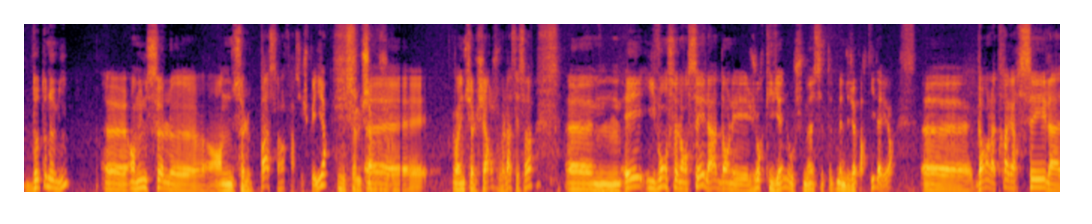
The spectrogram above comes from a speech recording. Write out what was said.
d'autonomie. Euh, en une seule euh, en une seule passe, hein, enfin si je puis dire. Une seule charge. Euh, une seule charge, voilà, c'est ça. Euh, et ils vont se lancer là dans les jours qui viennent, ou je c'est peut-être même déjà parti d'ailleurs, euh, dans la traversée, la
